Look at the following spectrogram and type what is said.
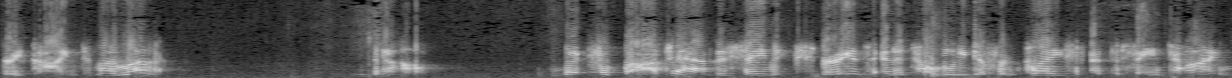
very kind to my mother. Now, but for Bob to have the same experience in a totally different place at the same time,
